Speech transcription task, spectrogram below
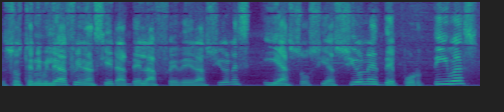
sostenibilidad financiera de las federaciones y asociaciones deportivas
